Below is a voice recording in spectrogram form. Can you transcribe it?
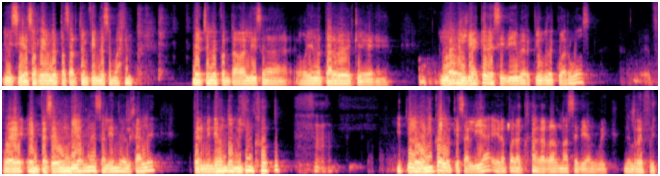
Y si es horrible pasarte un fin de semana. De hecho, le contaba a Lisa hoy en la tarde de que la- el día que decidí ver Club de Cuervos fue, empecé un viernes saliendo del jale, terminé un domingo. Y lo único a lo que salía era para agarrar más cereal, güey, del refri.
